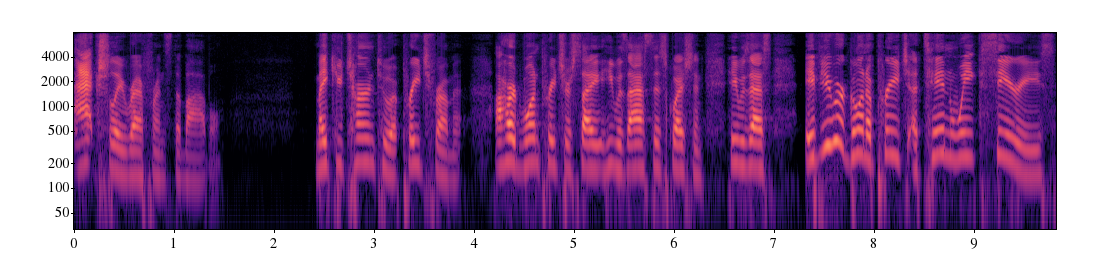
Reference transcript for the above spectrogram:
Actually, reference the Bible. Make you turn to it, preach from it. I heard one preacher say, he was asked this question. He was asked, if you were going to preach a 10 week series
